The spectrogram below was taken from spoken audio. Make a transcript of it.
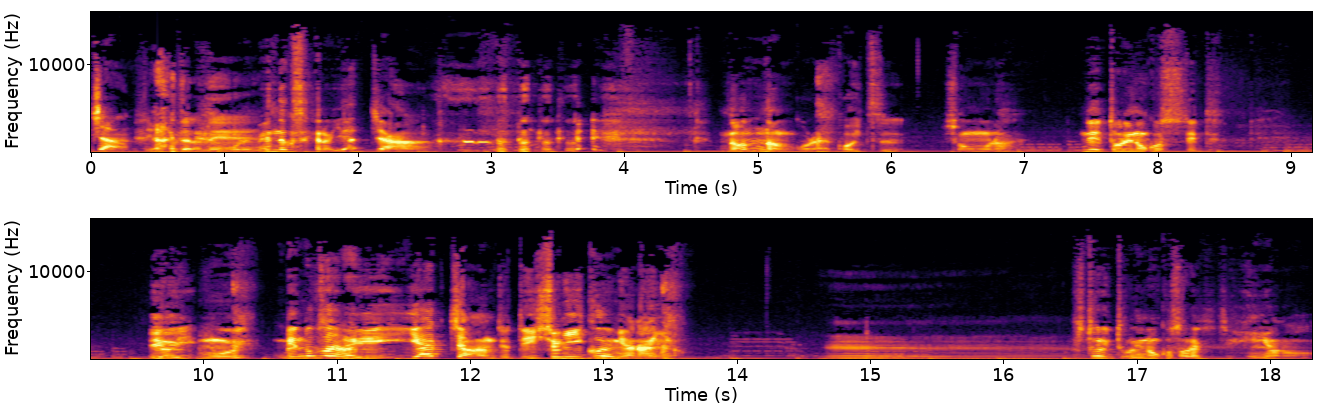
ちゃんって言われたら俺ねめんどくさいのやっちゃん。なんなんこれこいつ。しょうもない。で取り残してっていやいもうめんどくさいのやっちゃんって言って一緒に行くんやないんや。うーん。一人取り残されてて変やな。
